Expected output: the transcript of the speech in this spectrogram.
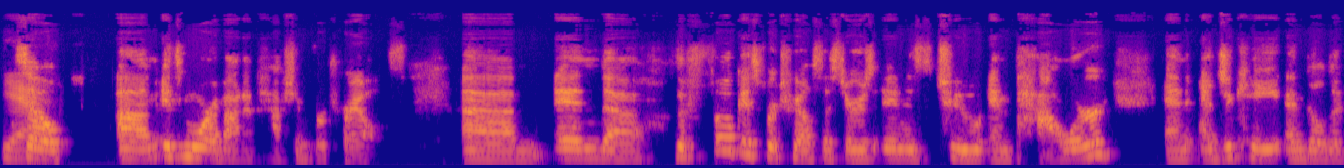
Yeah. So um, it's more about a passion for trails. Um, and uh, the focus for Trail Sisters is to empower and educate and build a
